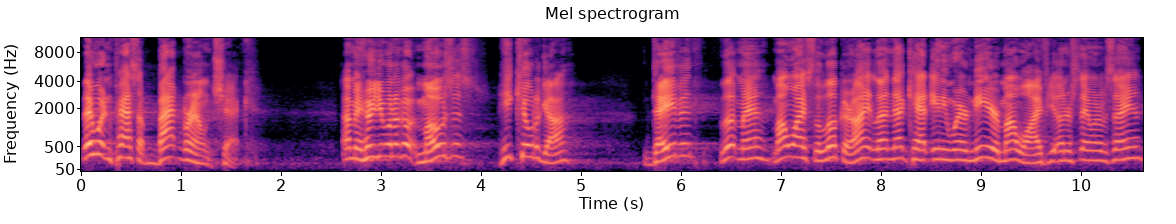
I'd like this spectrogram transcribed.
They wouldn't pass a background check. I mean, who you want to go? Moses, he killed a guy. David, look, man, my wife's the looker. I ain't letting that cat anywhere near my wife. You understand what I'm saying?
